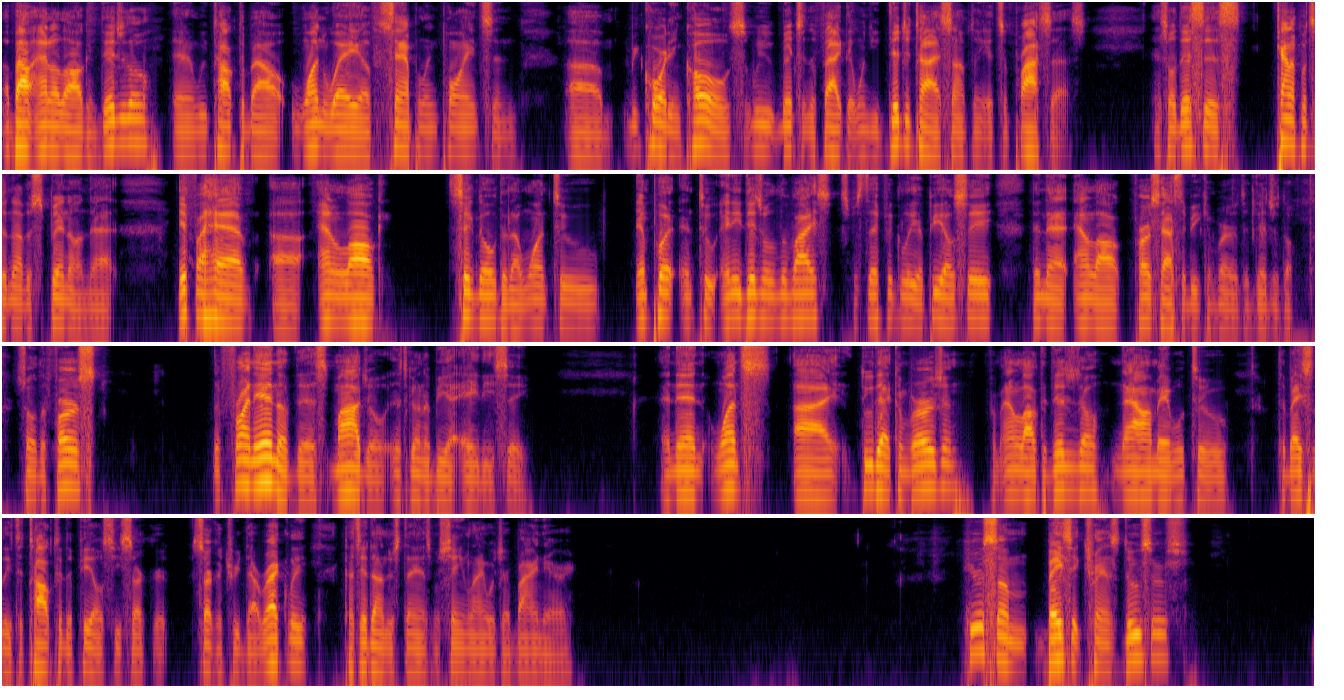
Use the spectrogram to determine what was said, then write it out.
about analog and digital and we talked about one way of sampling points and um, recording codes. We mentioned the fact that when you digitize something it's a process. And so this is kind of puts another spin on that. If I have uh, analog signal that I want to input into any digital device, specifically a PLC, then that analog first has to be converted to digital. So the first, the front end of this module is going to be an ADC. And then once I do that conversion from analog to digital, now I'm able to to basically to talk to the PLC circuit circuitry directly because it understands machine language or binary. Here's some basic transducers.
